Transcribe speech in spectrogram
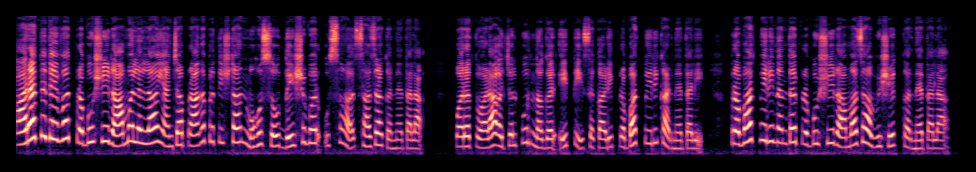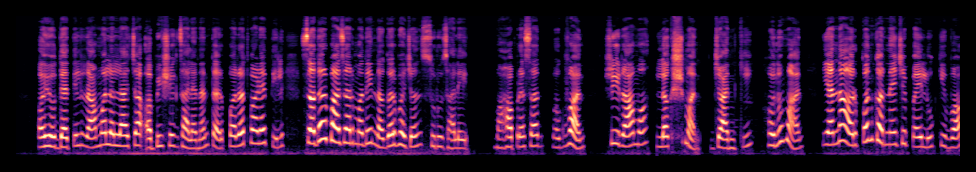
आराध्य दैवत प्रभू श्री रामलल्ला यांचा प्राणप्रतिष्ठान महोत्सव देशभर उत्साहात साजरा करण्यात आला. परतवाडा अचलपूर नगर येथे सकाळी प्रभात फेरी काढण्यात आली. प्रभात फेरीनंतर प्रभू श्री रामाचा अभिषेक करण्यात आला. अयोध्यातील रामलल्लाचा अभिषेक झाल्यानंतर परतवाड्यातील सदर बाजारमध्ये नगरभजन सुरू झाले. महाप्रसाद भगवान श्रीराम लक्ष्मण जानकी हनुमान यांना अर्पण करण्याचे पैलू किंवा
